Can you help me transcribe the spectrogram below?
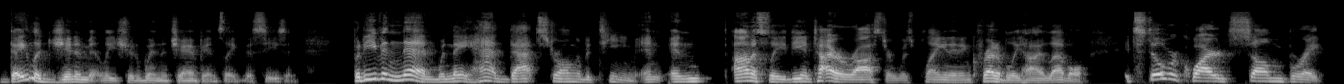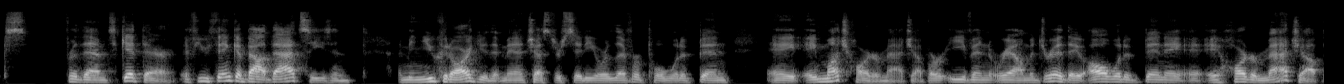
they legitimately should win the Champions League this season. But even then, when they had that strong of a team, and and honestly, the entire roster was playing at an incredibly high level, it still required some breaks for them to get there. If you think about that season, I mean, you could argue that Manchester City or Liverpool would have been a, a much harder matchup, or even Real Madrid, they all would have been a, a harder matchup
